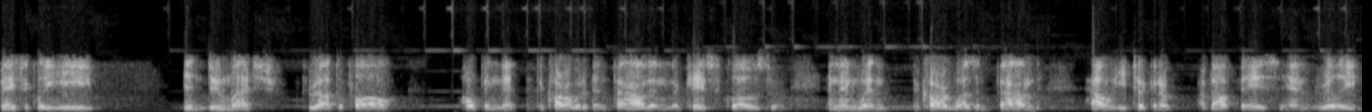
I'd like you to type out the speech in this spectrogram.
basically, he didn't do much throughout the fall, hoping that the car would have been found and the case closed. And then when the car wasn't found, how he took it about face and really,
